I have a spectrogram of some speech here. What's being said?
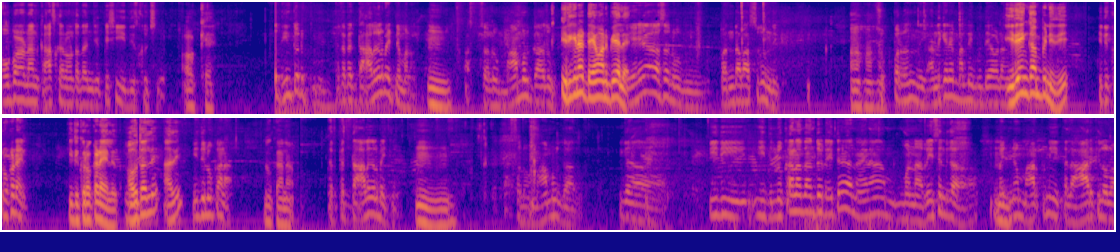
అవపడడానికి ఆస్కారం ఉంటుందని చెప్పేసి ఇది తీసుకొచ్చింది. ఓకే. దీంతో పెద్ద పెద్ద ఆలుగలు పెట్టినాం మనం. అసలు మామూలు కాదు. ఇరిగినట్టు ఏమనిపించలే ఏ అసలు బందోబస్తుగా ఉంది. ఆహా. సూపర్ ఉంది. అందుకనే మళ్ళీ దేవడం ఇదేం కంపెనీ ఇది? ఇది క్రొకడైల్. ఇది క్రొకడైల్. అవుతుంది అది? ఇది లుకానా? దుకాణం పెద్ద పెద్ద ఆలుగలు పెట్టినాం. అసలు మామూలు కాదు. ఇక ఇది ఇది లుకానా దాంతో అయితే నాయన మొన్న రీసెంట్గా పెట్టిన మార్పుని. ఇతల ఆరు కిలోల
